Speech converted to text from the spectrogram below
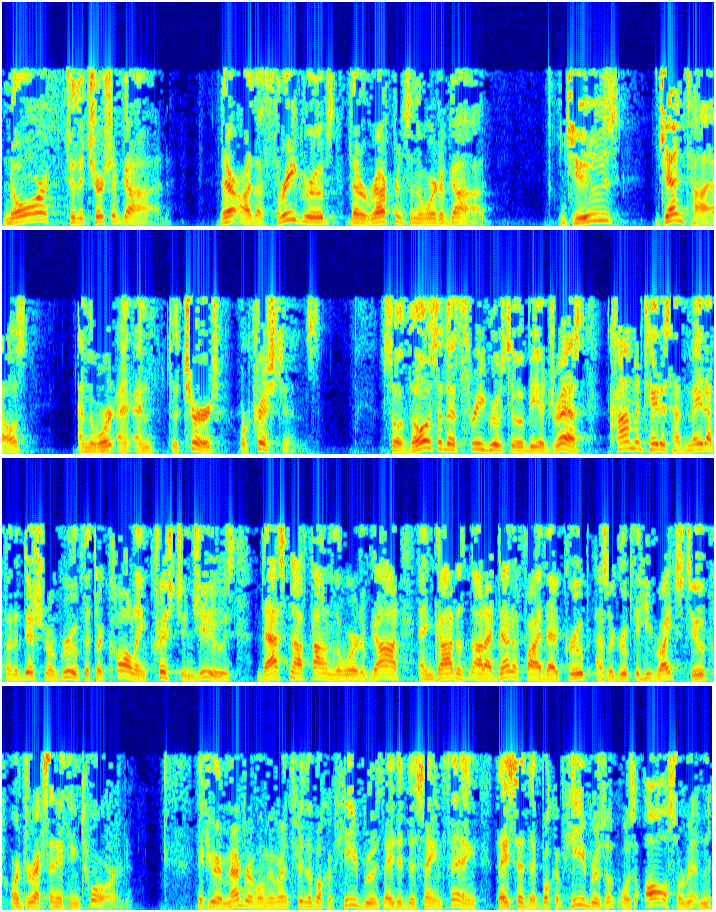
nor to the church of God." There are the three groups that are referenced in the Word of God: Jews, Gentiles, and the word and the church or Christians. So those are the three groups that would be addressed. Commentators have made up an additional group that they're calling Christian Jews. That's not found in the Word of God, and God does not identify that group as a group that He writes to or directs anything toward. If you remember when we went through the book of Hebrews, they did the same thing. They said the book of Hebrews was also written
